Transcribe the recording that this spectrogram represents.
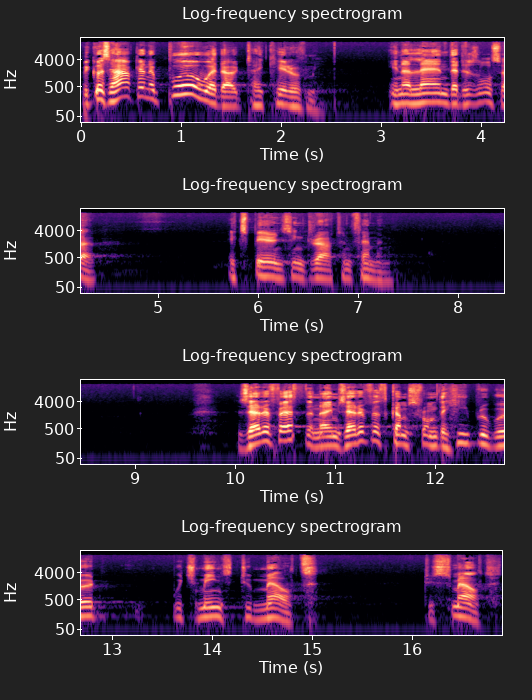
Because how can a poor widow take care of me in a land that is also experiencing drought and famine? Zarephath, the name Zarephath comes from the Hebrew word which means to melt, to smelt,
